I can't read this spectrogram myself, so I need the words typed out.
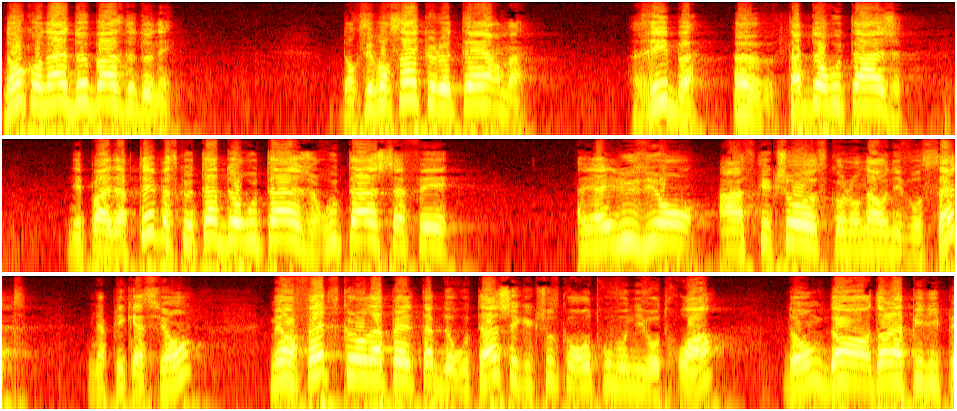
Donc on a deux bases de données. Donc c'est pour ça que le terme RIB, euh, table de routage, n'est pas adapté parce que table de routage, routage, ça fait allusion à quelque chose que l'on a au niveau 7, une application. Mais en fait, ce que l'on appelle table de routage, c'est quelque chose qu'on retrouve au niveau 3, donc dans, la pile IP.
